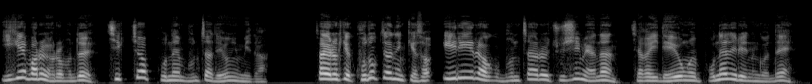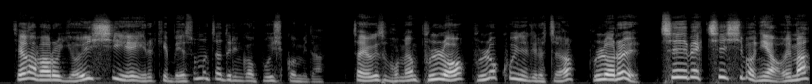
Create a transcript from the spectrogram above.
이게 바로 여러분들 직접 보낸 문자 내용입니다. 자, 이렇게 구독자님께서 1위라고 문자를 주시면은 제가 이 내용을 보내드리는 건데 제가 바로 10시에 이렇게 매수 문자 드린 거 보이실 겁니다. 자, 여기서 보면 블러, 블러 코인을 드렸죠. 블러를 770원 이하, 얼마?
